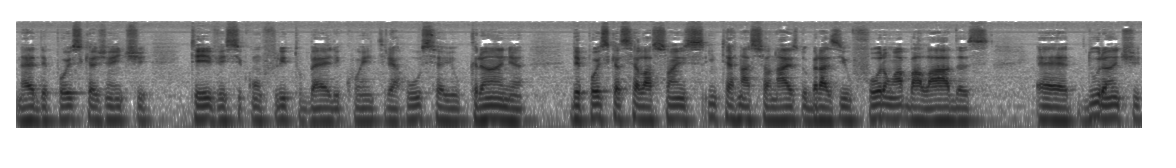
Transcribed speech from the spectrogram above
Né? Depois que a gente teve esse conflito bélico entre a Rússia e a Ucrânia, depois que as relações internacionais do Brasil foram abaladas é, durante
